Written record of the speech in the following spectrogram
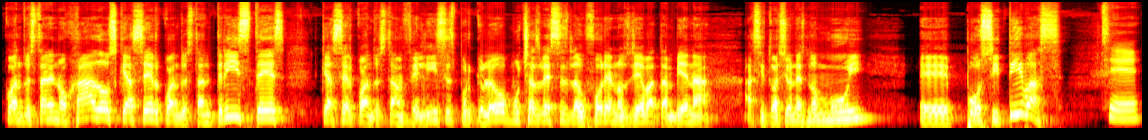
cuando están enojados, qué hacer cuando están tristes, qué hacer cuando están felices, porque luego muchas veces la euforia nos lleva también a, situaciones no muy positivas. Sí,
